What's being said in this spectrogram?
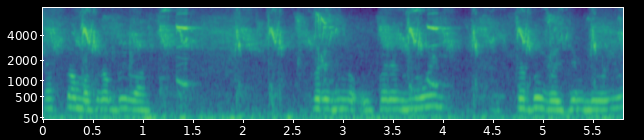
Так само зробила перегно- перегной садовою землею.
